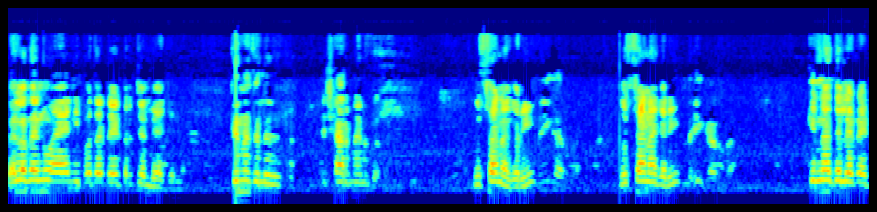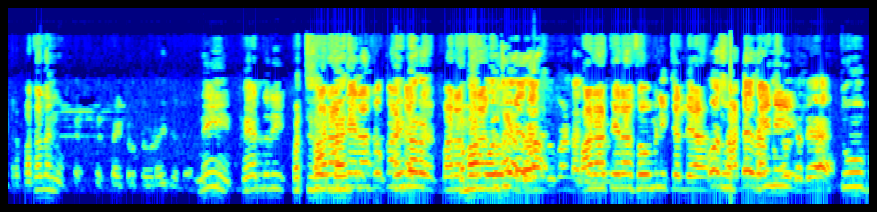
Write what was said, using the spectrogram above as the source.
ਪਹਿਲਾਂ ਤਾਂ ਇਹਨੂੰ ਐ ਨਹੀਂ ਪਤਾ ਟਰੈਕਟਰ ਚੱਲਿਆ ਚੱਲਿਆ ਕਿੰਨਾ ਚੱਲਿਆ ਇਹ ਸ਼ਰਮੇ ਨੂੰ ਗੁੱਸਾ ਨਾ ਕਰੀ। ਨਹੀਂ ਕਰਦਾ। ਗੁੱਸਾ ਨਾ ਕਰੀ। ਨਹੀਂ ਕਰਦਾ। ਕਿੰਨਾ ਚੱਲਿਆ ਟਰੈਕਟਰ ਪਤਾ ਤੈਨੂੰ? ਟਰੈਕਟਰ ਥੋੜਾ ਹੀ ਚੱਲਿਆ। ਨਹੀਂ ਫਿਰ ਤੁਸੀਂ 2500 12 ਬੈਂਚ- 1300 ਕਈ ਵਾਰ ਘੰਟਾ ਦਿਮਾਗ ਉਲਝ ਜਾਂਦਾ। 12 1300 ਵੀ ਨਹੀਂ ਚੱਲਿਆ। ਉਹ ਤੂੰ-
